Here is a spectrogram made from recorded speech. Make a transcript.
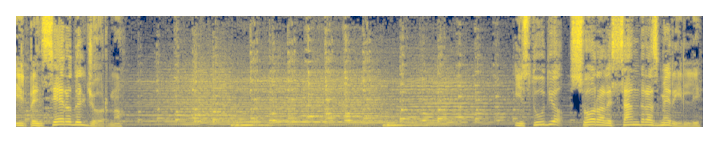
Il pensiero del giorno. In studio Suora Alessandra Smerilli,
